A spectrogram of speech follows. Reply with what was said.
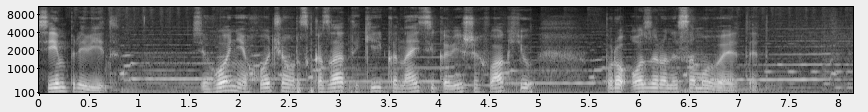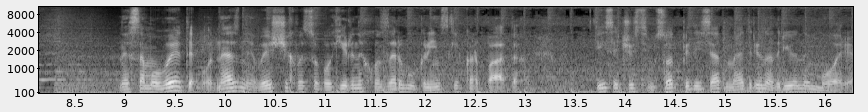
Всім привіт! Сьогодні я хочу вам розказати кілька найцікавіших фактів про озеро Несамовите. Несамовите одне з найвищих високогірних озер в українських Карпатах 1750 метрів над рівнем моря,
